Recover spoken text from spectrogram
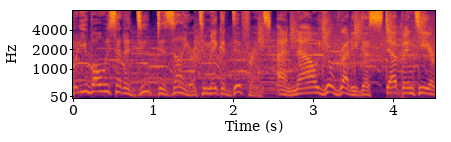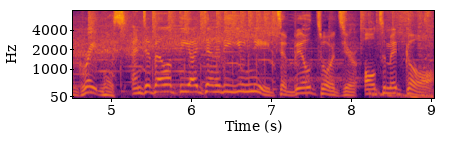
but you've always had a deep desire to make a difference, and now you're ready to step into your greatness and develop the identity you need to build towards your ultimate goal.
